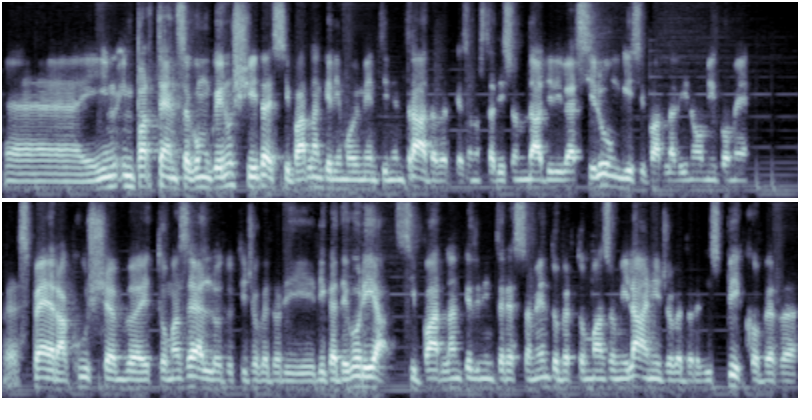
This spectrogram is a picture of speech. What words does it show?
eh, in, in, partenza, comunque in uscita, e si parla anche di movimenti in entrata perché sono stati sondati diversi lunghi. Si parla di nomi come eh, Spera, Kushev e Tomasello, tutti giocatori di categoria. Si parla anche di un interessamento per Tommaso Milani, giocatore di spicco per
